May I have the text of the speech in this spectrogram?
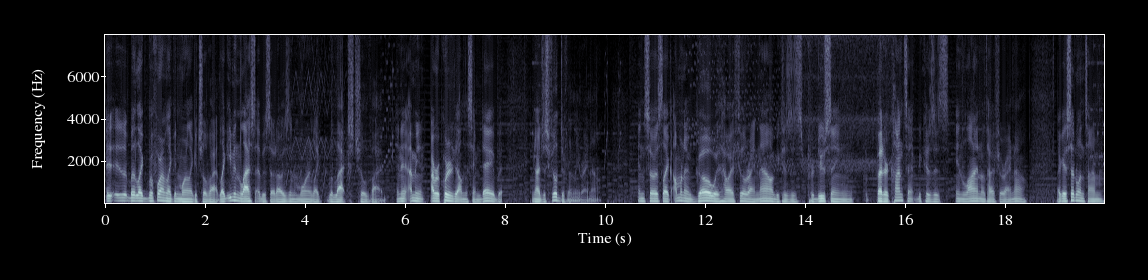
it, it, but like before I'm like in more like a chill vibe. Like even last episode I was in a more like relaxed chill vibe. And it, I mean, I recorded it on the same day, but you know, I just feel differently right now. And so it's like I'm to go with how I feel right now because it's producing better content because it's in line with how I feel right now. like I said one time,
